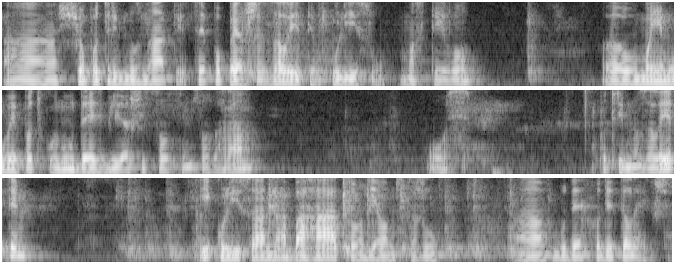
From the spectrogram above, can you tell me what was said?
А, що потрібно знати? Це, по-перше, залити в кулісу мастило. Е, В моєму випадку, ну, десь біля 600-700 грам. Ось. Потрібно залити. І куліса набагато, я вам скажу, буде ходити легше.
